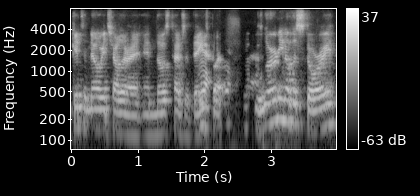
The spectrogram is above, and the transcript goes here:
get to know each other and, and those types of things. Yeah. But learning of the story,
